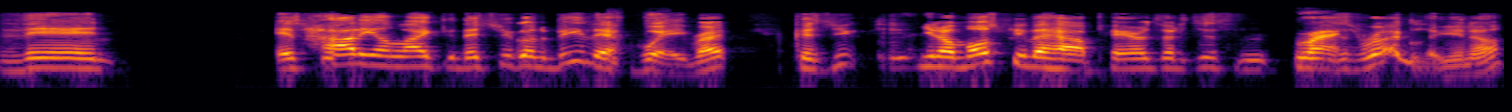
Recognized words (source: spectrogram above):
then it's highly unlikely that you're going to be that way, right? Because you, you know, most people have parents that are just Right. just regular, you know.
